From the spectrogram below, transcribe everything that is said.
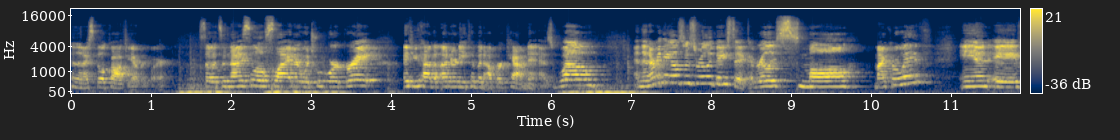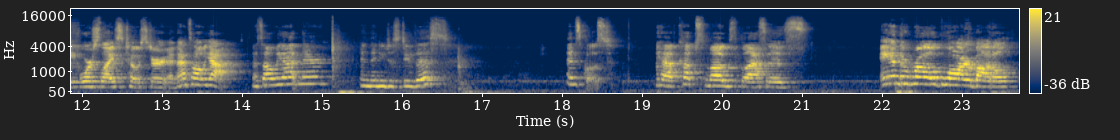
and then I spill coffee everywhere. So it's a nice little slider which would work great if you have it underneath of an upper cabinet as well. And then everything else is really basic, a really small microwave and a four slice toaster and that's all we got. That's all we got in there. And then you just do this and it's closed. We have cups, mugs, glasses, and the Rogue water bottle.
